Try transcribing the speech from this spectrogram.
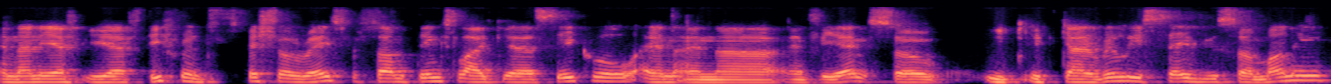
And then you have you have different special rates for some things like uh, SQL and and, uh, and VM. So it, it can really save you some money,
